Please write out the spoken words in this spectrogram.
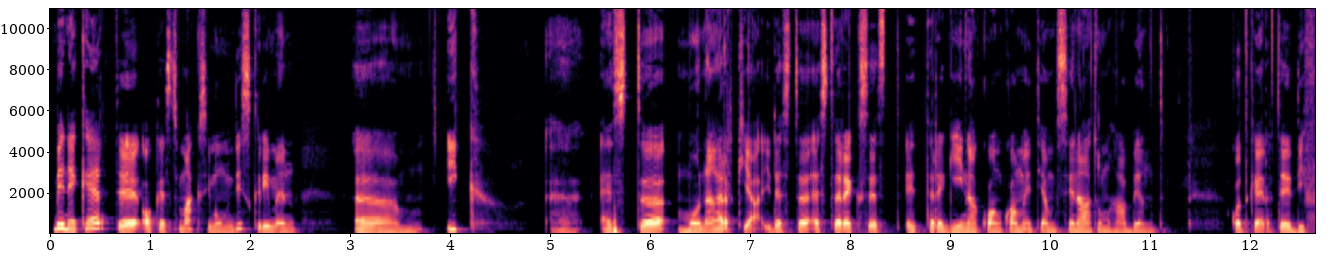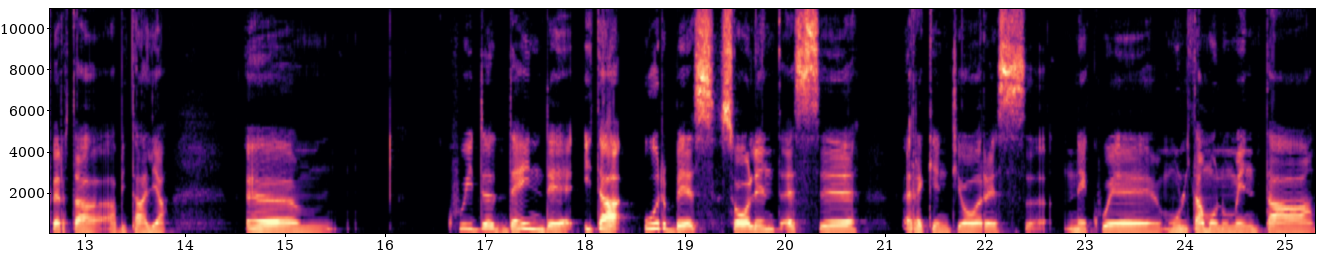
Bene, certe hoc est maximum discrimen ehm, um, ic Eh, est monarchia id est est rex est et regina quamquam etiam senatum habeant quod certe differta ab Italia. Ehm quid deinde ita urbes solent esse recentiores neque multa monumenta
